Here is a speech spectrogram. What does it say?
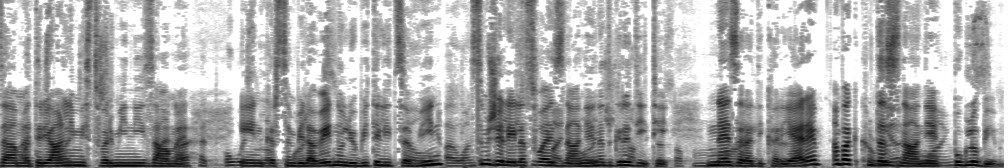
za materialnimi stvarmi ni zame. In ker sem bila vedno ljubiteljica vin, sem želela svoje znanje nadgraditi. Ne zaradi karijere, ampak da znanje poglobim.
